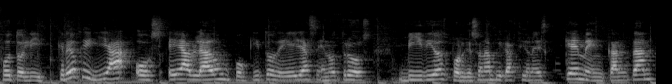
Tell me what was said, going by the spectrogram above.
Photolip. Creo que ya os he hablado un poquito de ellas en otros vídeos porque son aplicaciones que me encantan,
